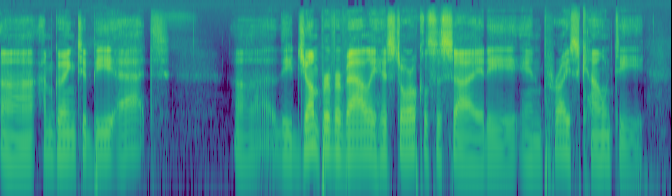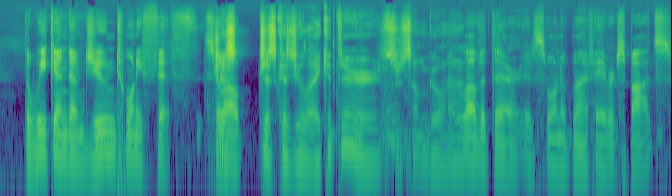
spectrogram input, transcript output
Uh, I'm going to be at uh, the Jump River Valley Historical Society in Price County the weekend of June 25th. So just I'll, just because you like it there, or is there something going I on? I love it there. It's one of my favorite spots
